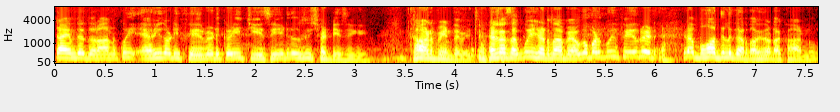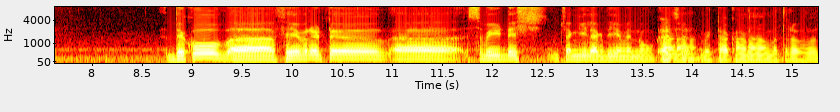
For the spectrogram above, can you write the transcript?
ਟਾਈਮ ਦੇ ਦੌਰਾਨ ਕੋਈ ਇਹੀ ਤੁਹਾਡੀ ਫੇਵਰੇਟ ਕਿਹੜੀ ਚੀਜ਼ ਸੀ ਜਿਹੜੀ ਤੁਸੀਂ ਛੱਡੀ ਸੀਗੀ ਖਾਣ ਪੀਣ ਦੇ ਵਿੱਚ? ਐਸਾ ਸਭ ਕੁਝ ਛੱਡਣਾ ਪਿਆ ਹੋਊਗਾ ਪਰ ਕੋਈ ਫੇਵਰੇਟ ਜਿਹੜਾ ਬਹੁਤ ਦਿਲ ਕਰਦਾ ਸੀ ਤੁਹਾਡਾ ਖਾਣ ਨੂੰ। ਦੇਖੋ ਫੇਵਰਿਟ ਸਵੀਟ ਡਿਸ਼ ਚੰਗੀ ਲੱਗਦੀ ਹੈ ਮੈਨੂੰ ਖਾਣਾ। ਮਿੱਠਾ ਖਾਣਾ ਮਤਲਬ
